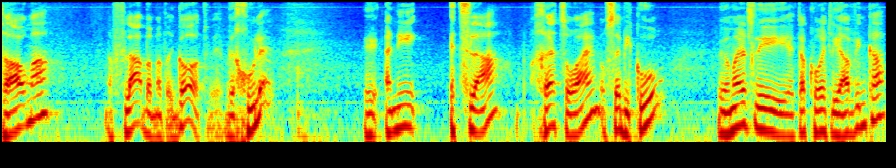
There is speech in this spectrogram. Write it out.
טראומה, נפלה במדרגות וכולי. אה, אני אצלה, אחרי הצהריים, עושה ביקור, והיא אומרת לי, הייתה קוראת לי אבינקה, היא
